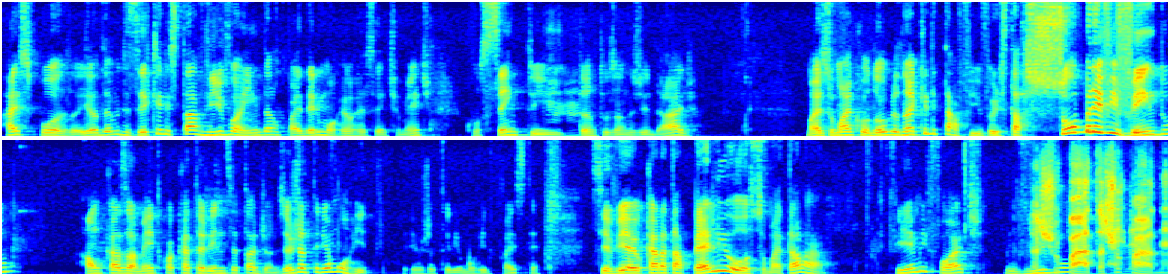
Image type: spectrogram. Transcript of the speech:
a esposa. E eu devo dizer que ele está vivo ainda. O pai dele morreu recentemente, com cento e tantos anos de idade. Mas o Michael Douglas não é que ele está vivo, ele está sobrevivendo a um casamento com a Catherine Zeta-Jones. Eu já teria morrido. Eu já teria morrido faz tempo. Você vê aí, o cara tá pele e osso, mas tá lá. Firme e forte. Vivo. Tá chupado, tá chupado.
